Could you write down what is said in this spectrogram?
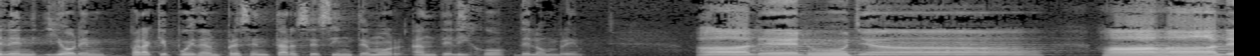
Y oren para que puedan presentarse sin temor ante el Hijo del Hombre. Aleluya. Aleluya.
